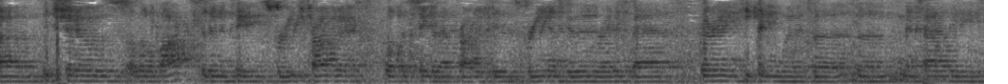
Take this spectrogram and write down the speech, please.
Um, it shows a little box that indicates for each project what the state of that project is. Green is good, red is bad. Very in keeping with the, mentality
